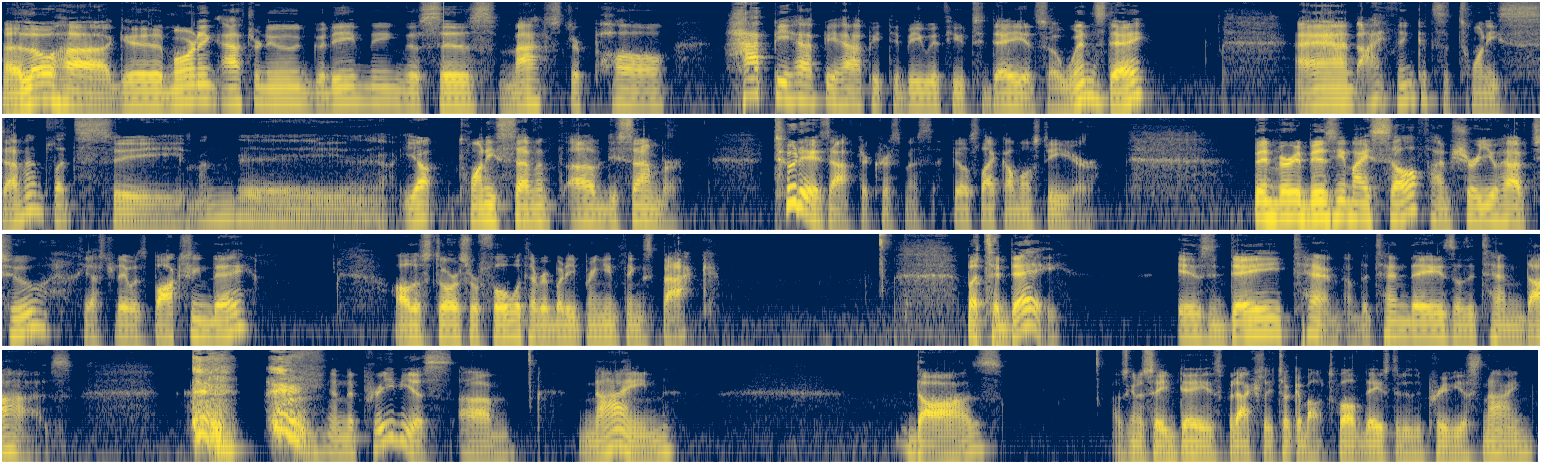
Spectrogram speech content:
Aloha, good morning, afternoon, good evening. This is Master Paul. Happy, happy, happy to be with you today. It's a Wednesday. And I think it's the 27th. Let's see. Monday. Uh, yep, 27th of December. Two days after Christmas. It feels like almost a year. Been very busy myself. I'm sure you have too. Yesterday was Boxing Day. All the stores were full with everybody bringing things back. But today is day 10 of the 10 days of the 10 Das. and the previous um, nine Das, I was going to say days, but actually took about 12 days to do the previous nine.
